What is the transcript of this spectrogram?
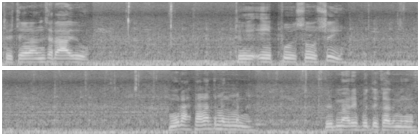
Di Jalan Serayu. Di Ibu Susi. Murah banget teman-teman. 5003 teman-teman.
